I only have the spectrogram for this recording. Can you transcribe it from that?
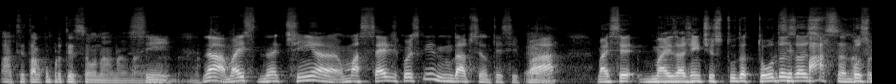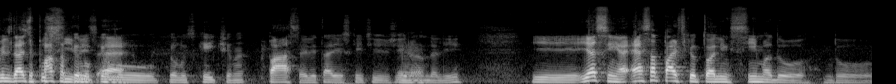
Ah, você tava com proteção na. na- na- Sim. na- na- Não, mas né, tinha uma série de coisas que não dá pra você antecipar. É. Mas, você- mas a gente estuda todas Você as passa possibilidades você passa possíveis. pelo, é. pelo, pelo skate, né? Passa, ele tá aí o skate girando É. ali. E, e assim, essa parte que eu tô ali em cima do, do,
